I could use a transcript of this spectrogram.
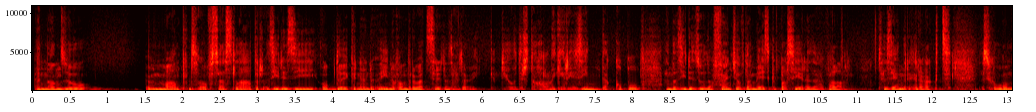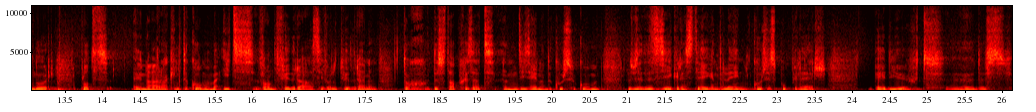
En dan zo een maand of zes later zie je ze opduiken in een of andere wedstrijd. En zeggen ze, ik heb die ouders toch al een keer gezien, dat koppel. En dan zie je zo dat ventje of dat meisje passeren en zeggen, voilà, ze zijn er geraakt. Dus gewoon door plots in aanraking te komen met iets van de federatie, van het wielrennen, toch de stap gezet en die zijn naar de koers gekomen. Dus we zitten zeker in stijgende lijn. Koers is populair bij de jeugd. Uh, dus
